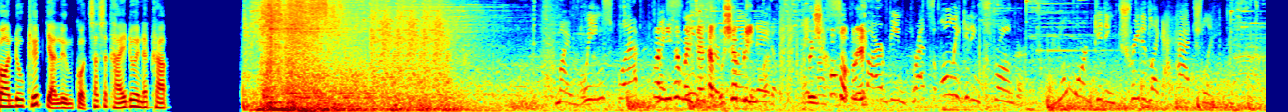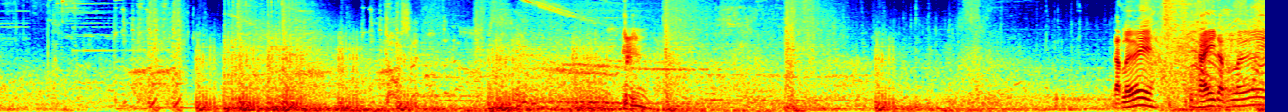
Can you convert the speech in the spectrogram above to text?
ก่อนดูคลิปอย่าลืมกด Subscribe ด้วยนะครับ My wings flap. วัน my นี้ทำไมเจอ sleeves แต่ are บูชาบลิ tornadoes, and ไม่ my ชอบเลย super fire beam breath's only getting stronger. No more getting treated like a hatchling. จัดเลยผู้ไทยจัดเลย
